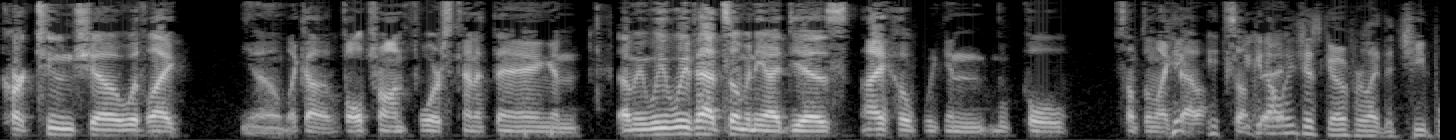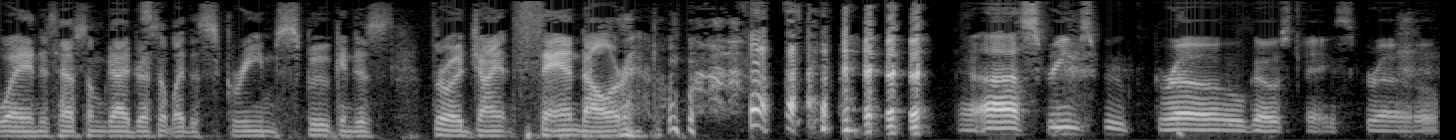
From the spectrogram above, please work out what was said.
cartoon show with like you know like a Voltron Force kind of thing. And I mean, we we've had so many ideas. I hope we can pull something like that off you someday. could always just go for like the cheap way and just have some guy dress up like the Scream spook and just throw a giant sand dollar at him. Ah, scream spook, grow, ghost face, grow.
